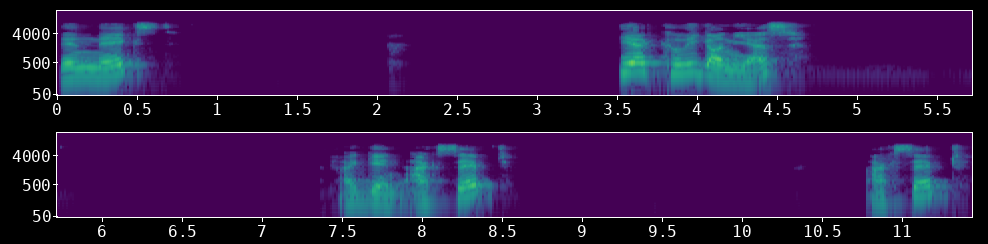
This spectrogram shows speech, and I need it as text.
then next here click on yes. Again accept. Accept.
